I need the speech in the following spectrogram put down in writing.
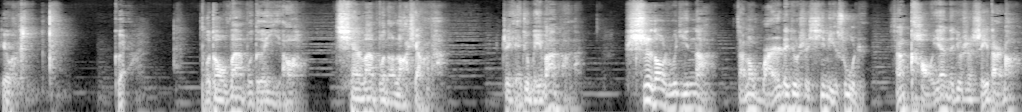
给我，哥呀，不到万不得已啊，千万不能拉响他，这也就没办法了。事到如今呢，咱们玩的就是心理素质，咱考验的就是谁胆大。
